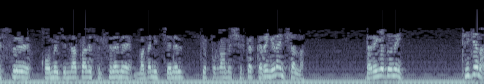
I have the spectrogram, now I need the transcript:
اس قوم جنات والے سلسلے میں مدنی چینل کے پروگرام میں شرکت کریں گے نا انشاءاللہ؟ ڈریں گے تو نہیں؟ ٹھیک ہے نا؟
